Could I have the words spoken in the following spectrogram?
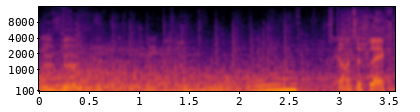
Mhm. Ist gar nicht so schlecht.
